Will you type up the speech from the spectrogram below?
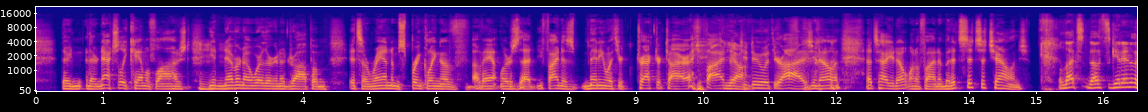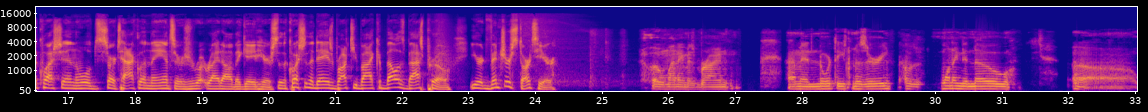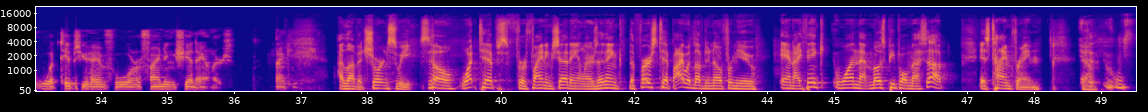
they're they're naturally camouflaged. You Mhm. never know where they're going to drop them. It's a random sprinkling of of antlers that you find as many with your tractor tire as you find Yeah. that you do with your eyes. You know, and that's how you don't want to find them. But it's it's a challenge. Well, let's let's get into the question, and we'll start tackling the answers r- right out of the gate here. So, the question of the day is brought to you by Cabela's Bass Pro. Your adventure starts here. Hello, my name is Brian. I'm in Northeast Missouri. I was wanting to know uh, what tips you have for finding shed antlers. Thank you. I love it, short and sweet. So, what tips for finding shed antlers? I think the first tip I would love to know from you, and I think one that most people mess up is time frame. Yeah.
